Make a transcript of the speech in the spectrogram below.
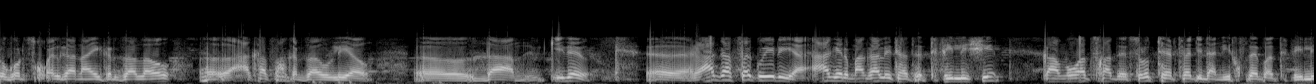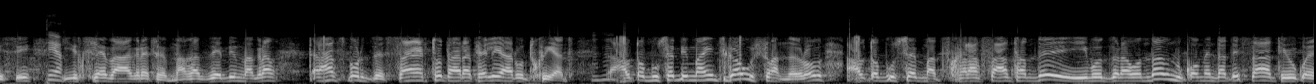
როგორც ყველგან აიგრძალაო ახაც აკრძაულიაო და კიდე რა გასაკვირია აგერ მაგალითად თბილისში გამოაცხადეს რომ 11-დან იხსნება თბილისი იხსნება აგრეთვე მაღაზიები მაგრამ ტრანსპორტზე საერთოდ არაფერი არ უთქვიათ. ავტობუსები მაინც გაუშვან, რომ ავტობუსებმა 9 საათამდე იმოძრავონ და კომენდანტის საათი უკვე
